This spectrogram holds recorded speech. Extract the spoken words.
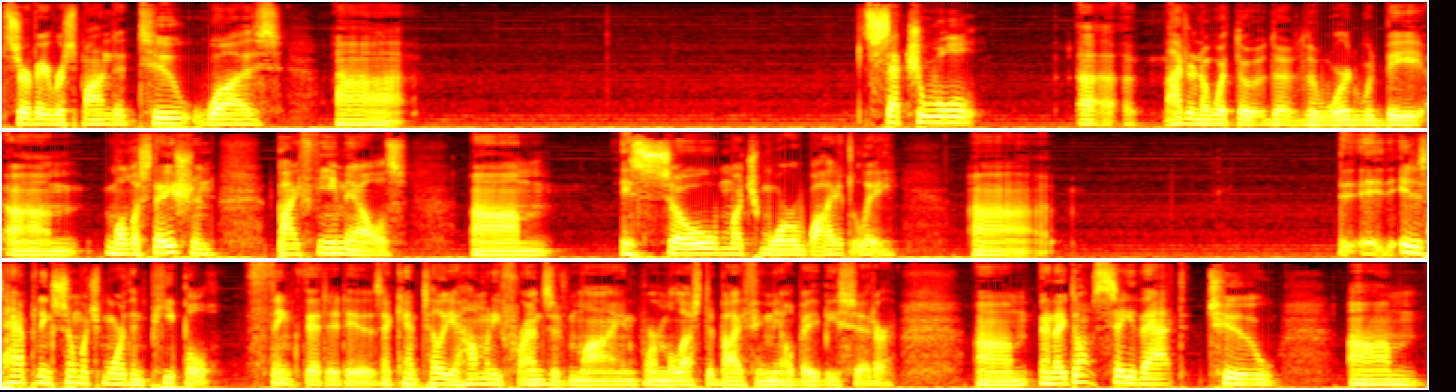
survey respondent to was uh, sexual. Uh, I don't know what the, the, the word would be. Um, molestation by females um, is so much more widely uh, it, it is happening so much more than people think that it is. I can't tell you how many friends of mine were molested by a female babysitter. Um, and I don't say that to, um,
